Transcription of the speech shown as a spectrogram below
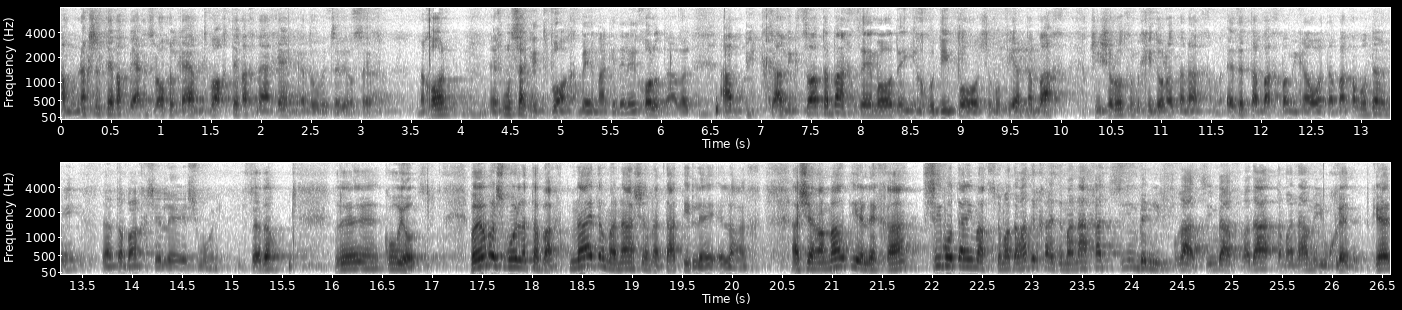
המונח של טבח ביחס לאוכל קיים, טבוח טבח באחיהם, כתוב אצל יוסף, נכון? יש מושג לטבוח בהמה כדי לאכול אותה, אבל המקצוע טבח זה מאוד ייחודי פה, שמופיע טבח, כשישאלו אתכם בחידון התנ"ך, איזה טבח במקרא הוא הטבח המודרני, זה הטבח של אה, שמואל, בסדר? זה קוריוז. ויאמר שמואל לטבח, תנה את המנה אשר נתתי לך, אשר אמרתי אליך, שים אותה עמך. זאת אומרת, אמרתי לך איזה מנה אחת, שים בנפרד, שים בהפרדה את המנה המיוחדת, כן?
